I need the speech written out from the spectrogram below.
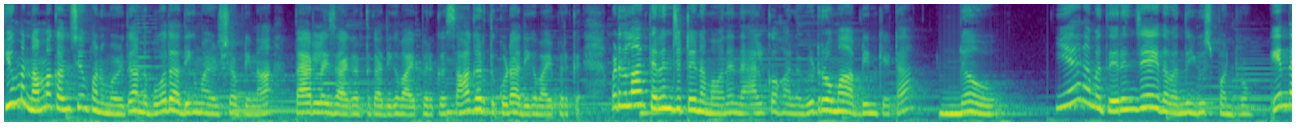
ஹியூமன் நம்ம கன்சியூம் பண்ணும்பொழுது அந்த போதை அதிகமாகிடுச்சு அப்படின்னா பேரலைஸ் ஆகிறதுக்கு அதிக வாய்ப்பு இருக்குது சாகிறதுக்கு கூட அதிக வாய்ப்பு இருக்குது பட் இதெல்லாம் தெரிஞ்சுட்டு நம்ம வந்து இந்த ஆல்கோஹாலை விடுறோமா அப்படின்னு கேட்டால் நோ ஏன் நம்ம தெரிஞ்சே இதை வந்து யூஸ் பண்ணுறோம் இந்த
